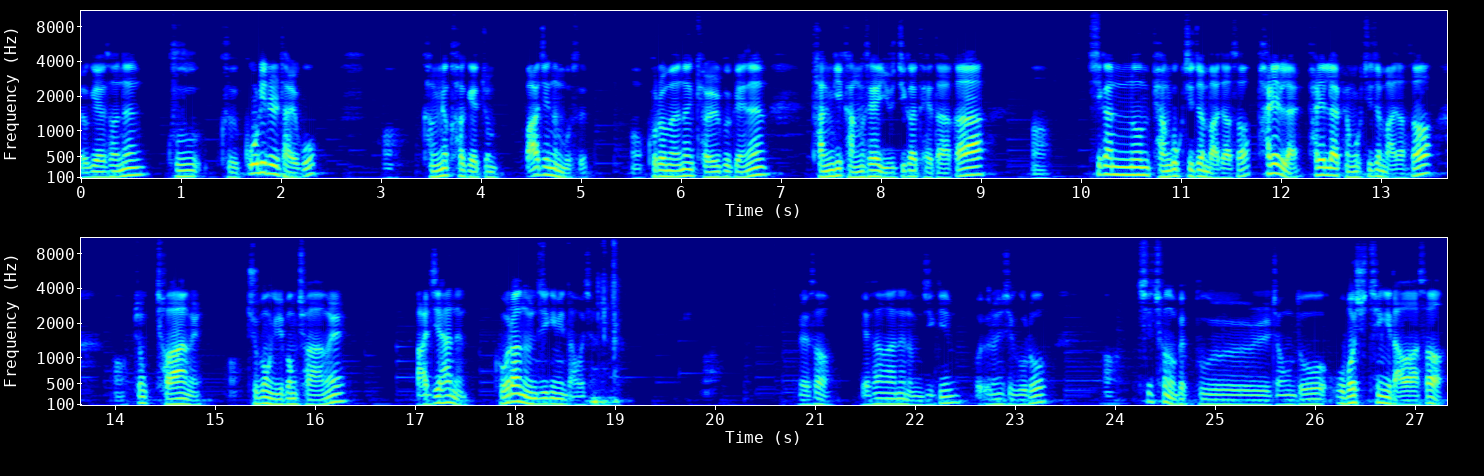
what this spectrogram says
여기에서는 구, 그 꼬리를 달고 어, 강력하게 좀 빠지는 모습 어, 그러면은 결국에는 단기 강세 유지가 되다가 어, 시간론 변곡 지점 맞아서 8일날 8일날 변곡 지점 맞아서 어, 좀 저항을 어, 주봉 일봉 저항을 맞이하는 그런 움직임이 나오지 않을까 그래서 예상하는 움직임 뭐 이런 식으로 어, 7,500불 정도 오버슈팅이 나와서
